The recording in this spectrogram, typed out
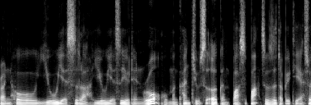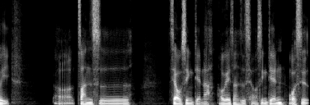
然后油也是啦，油也是有点弱。我们看九十二跟八十八，就是 WTI，所以呃，暂时小心点啦，OK，暂时小心点。我是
